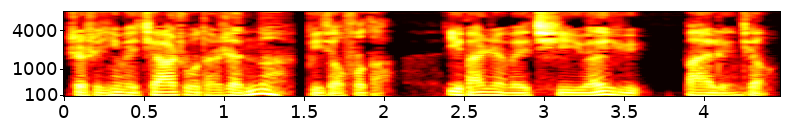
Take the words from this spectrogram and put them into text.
这是因为加入的人呢比较复杂，一般认为起源于白莲教，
